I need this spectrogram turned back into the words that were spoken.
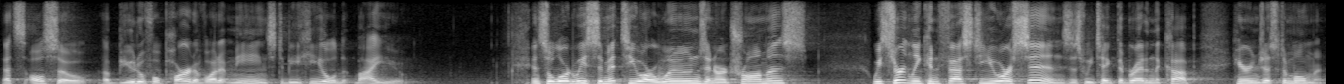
That's also a beautiful part of what it means to be healed by you. And so, Lord, we submit to you our wounds and our traumas. We certainly confess to you our sins as we take the bread and the cup here in just a moment.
